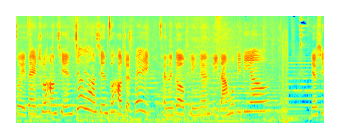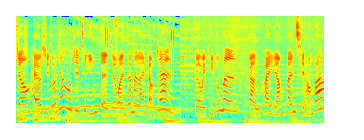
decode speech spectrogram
所以在出航前就要先做好准备，才能够平安抵达目的地哦。游戏中还有许多任务剧情等着玩家们来挑战，各位提督们，赶快扬帆起航吧！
